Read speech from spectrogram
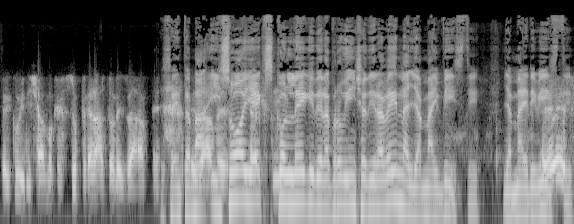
per cui diciamo che ha superato l'esame. Senta, ma i suoi ex colleghi della provincia di Ravenna li ha mai visti? Li ha mai rivisti? Eh,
